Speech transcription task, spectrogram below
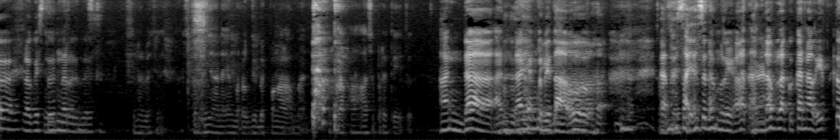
Lagu stoner itu. Benar biasanya sepertinya anda yang lebih berpengalaman terhadap hal-hal seperti itu. Anda anda yang lebih tahu. Karena saya sudah melihat anda melakukan hal itu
